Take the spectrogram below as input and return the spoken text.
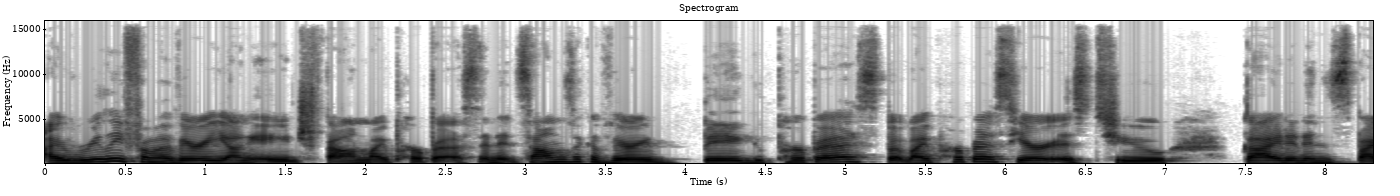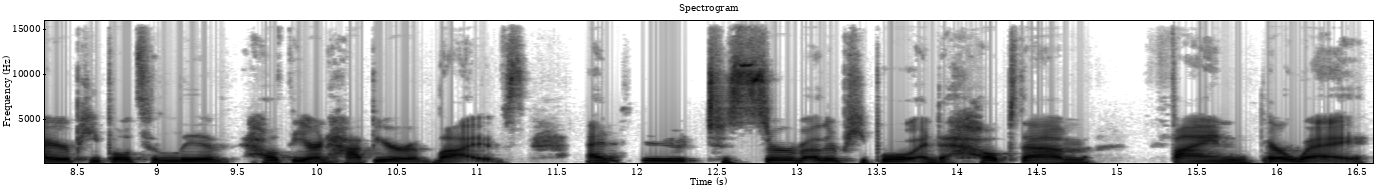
I really, from a very young age, found my purpose. And it sounds like a very big purpose, but my purpose here is to guide and inspire people to live healthier and happier lives and to, to serve other people and to help them find their way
